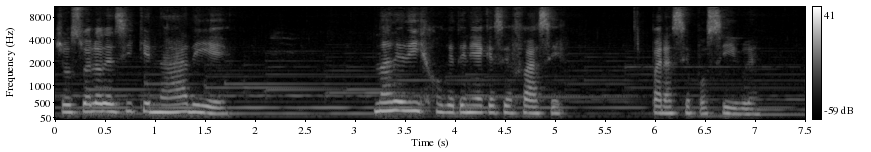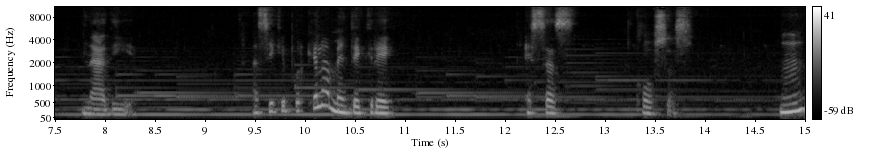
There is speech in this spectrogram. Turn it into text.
Yo suelo decir que nadie, nadie dijo que tenía que ser fácil para ser posible. Nadie. Así que, ¿por qué la mente cree esas cosas? ¿Mm?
